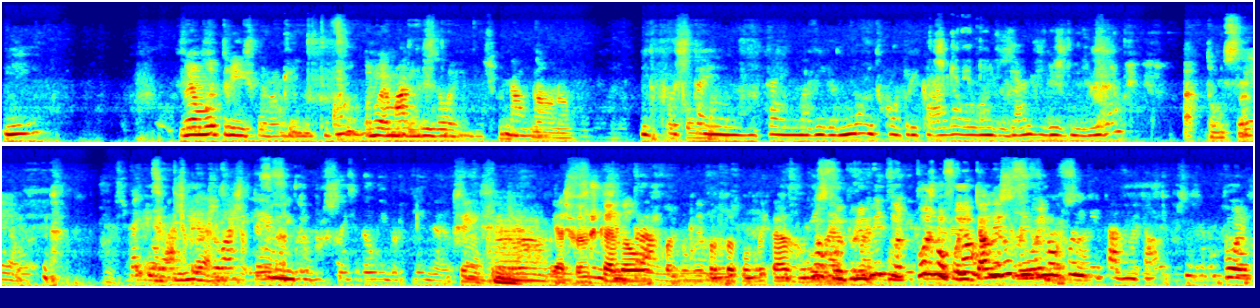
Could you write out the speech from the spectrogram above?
e. Não é uma atriz, não. Não é uma atriz ou é? Não, não. não. E depois tem, tem uma vida muito complicada ao longo dos anos, desde a vida. Ah, então isso é ela. Eu acho, que, eu acho que tem muito. a influência da libertina. Sim, sim. E acho que foi um escândalo quando o livro foi publicado. Não foi proibido, depois não foi. Itália não foi. Não foi editado em Itália, precisamente por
